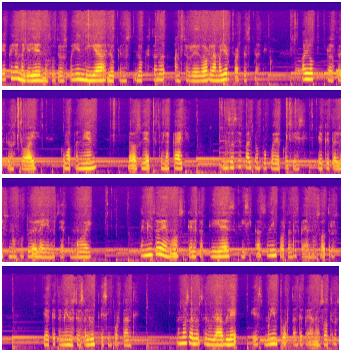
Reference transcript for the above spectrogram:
ya que la mayoría de nosotros hoy en día lo que, lo que está a nuestro alrededor, la mayor parte es plástico, algo que afecta a nuestro aire, como también la basura que está en la calle. Nos hace falta un poco de conciencia, ya que tal vez en un futuro el aire no sea como hoy. También sabemos que las actividades físicas son importantes para nosotros, ya que también nuestra salud es importante. Una salud saludable es muy importante para nosotros,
